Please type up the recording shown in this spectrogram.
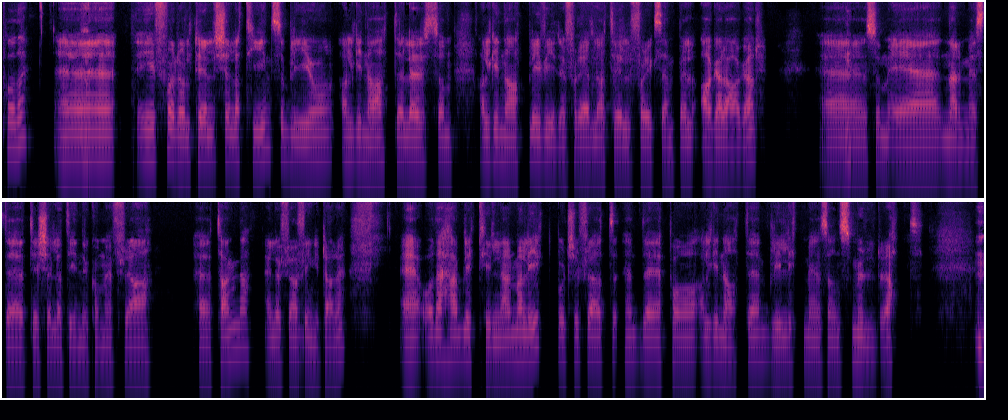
på det. Eh, I forhold til gelatin så blir jo alginat, eller som alginat blir videreforedla til f.eks. agar-agar, mm. som er nærmeste til gelatin du kommer fra eh, tang, da, eller fra fingertare. Eh, og det her blir tilnærma likt, bortsett fra at det på alginatet blir litt mer sånn smuldrete. Mm.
